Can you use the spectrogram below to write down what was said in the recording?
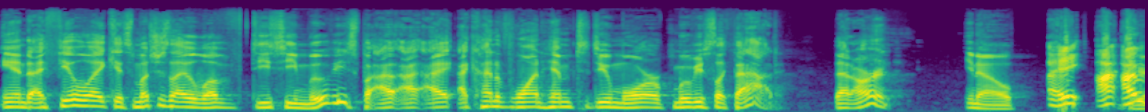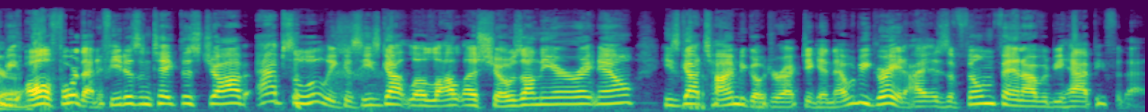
And I feel like as much as I love DC movies, but I, I, I kind of want him to do more movies like that that aren't, you know, I, I, I would be all for that if he doesn't take this job. Absolutely, because he's got a lot less shows on the air right now. He's got time to go direct again. That would be great. I, as a film fan, I would be happy for that.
